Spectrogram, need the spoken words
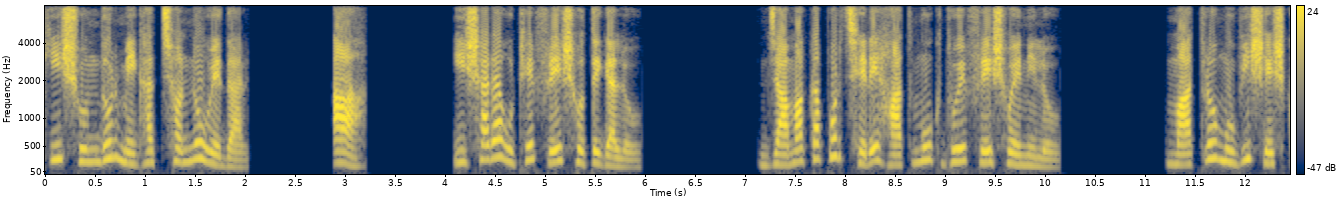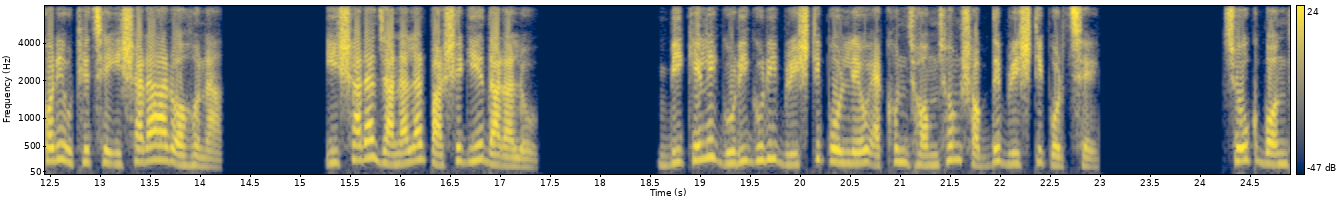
কি সুন্দর মেঘাচ্ছন্ন ওয়েদার আহ! ইশারা উঠে ফ্রেশ হতে গেল। জামাকাপড় ছেড়ে হাত মুখ ধুয়ে ফ্রেশ হয়ে নিল। মাত্র মুভি শেষ করে উঠেছে ইশারা আর অহনা। ইশারা জানালার পাশে গিয়ে দাঁড়াল। বিকেলে গুড়ি গুড়ি বৃষ্টি পড়লেও এখন ঝমঝম শব্দে বৃষ্টি পড়ছে। চোখ বন্ধ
